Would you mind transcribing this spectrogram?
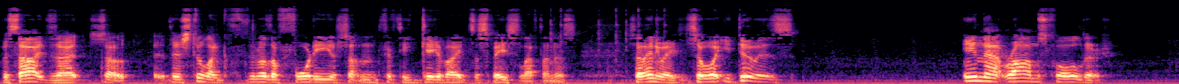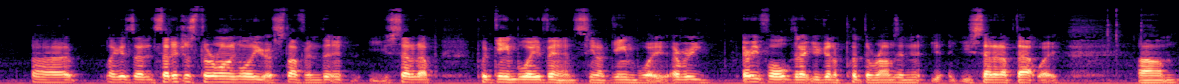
besides that, so there's still like another 40 or something, 50 gigabytes of space left on this. So anyway, so what you do is in that ROMs folder, uh, like I said, instead of just throwing all your stuff in, then you set it up, put Game Boy Advance, you know, Game Boy, every every folder that you're going to put the ROMs in, you, you set it up that way. Um,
